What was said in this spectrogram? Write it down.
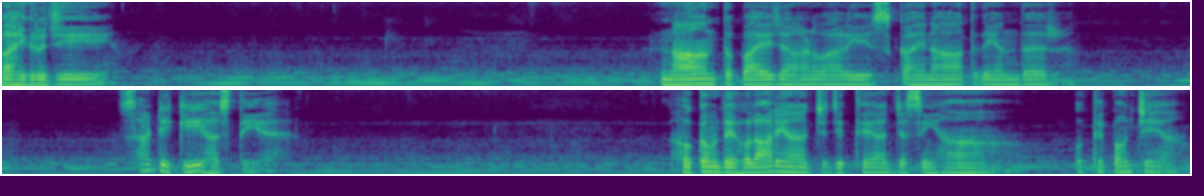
ਵਾਹਿਗੁਰੂ ਜੀ ਨਾਂਤ ਪਾਏ ਜਾਣ ਵਾਲੀ ਇਸ ਕਾਇਨਾਤ ਦੇ ਅੰਦਰ ਸਾਡੀ ਕੀ ਹਸਤੀ ਹੈ? ਹੁਕਮ ਦੇ ਹੁਲਾਰਿਆਂ 'ਚ ਜਿੱਥੇ ਅੱਜ ਅਸੀਂ ਹਾਂ, ਉੱਥੇ ਪਹੁੰਚੇ ਹਾਂ।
